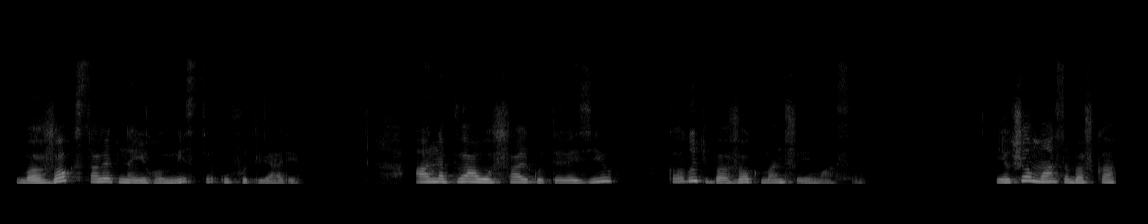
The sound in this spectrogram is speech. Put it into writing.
важок ставлять на його місце у футлярі, а на праву шальку терезів кладуть важок меншої маси. Якщо маса важка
